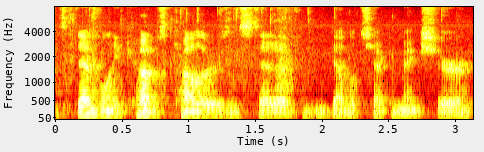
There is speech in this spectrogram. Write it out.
It's definitely Cubs colors instead of double check and make sure.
